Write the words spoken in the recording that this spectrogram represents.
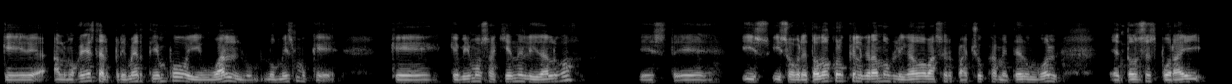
que, a lo mejor hasta el primer tiempo igual, lo, mismo que, que, vimos aquí en el Hidalgo. Este, y, y, sobre todo creo que el gran obligado va a ser Pachuca meter un gol. Entonces por ahí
